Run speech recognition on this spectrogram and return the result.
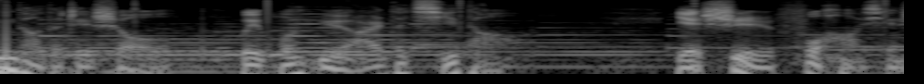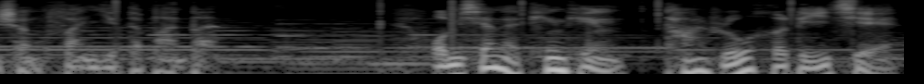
听到的这首《为我女儿的祈祷》，也是傅浩先生翻译的版本。我们先来听听他如何理解、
